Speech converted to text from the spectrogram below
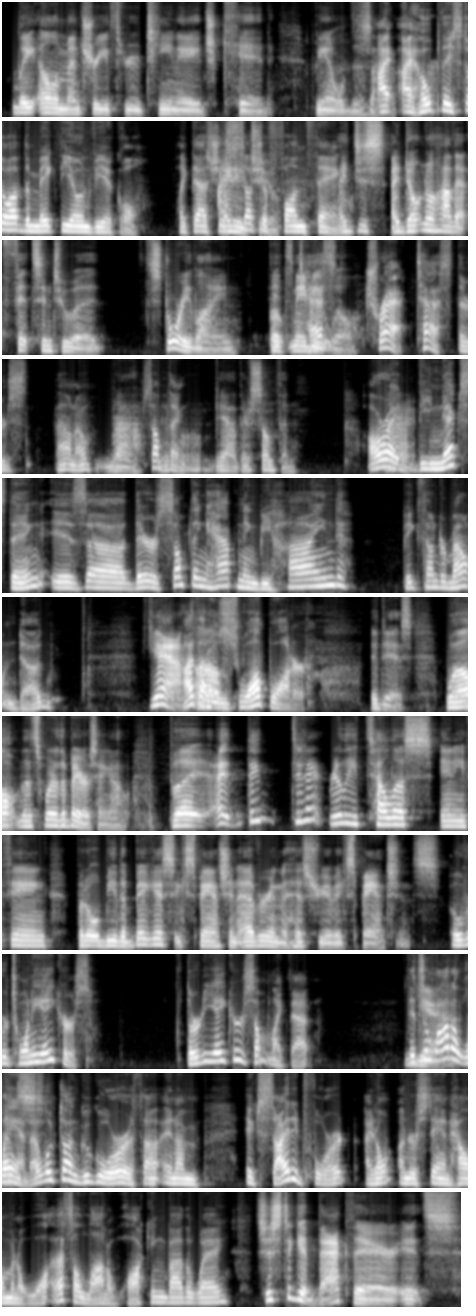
late elementary through teenage kid being able to design. I hope they still have the make the own vehicle. Like that's just such a fun thing. I just I don't know how that fits into a storyline, but It's maybe test, it will. Track, test. There's I don't know. Yeah, something. Yeah, there's something. All right. Alright. The next thing is uh there's something happening behind Big Thunder Mountain, Doug. Yeah, I thought it um, was swamp water. It is. Well, Oh. that's where the bears hang out. But I, they didn't really tell us anything, but it will be the biggest expansion ever in the history of expansions. Over 20 acres. 30 acres, something like that. It's a lot of land. I looked on Google Earth uh, and I'm excited for it. I don't understand how I'm going to walk. That's a lot of walking, by the way. Just to get back there, it's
